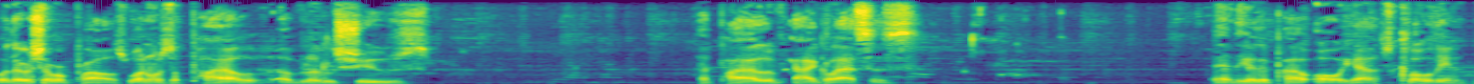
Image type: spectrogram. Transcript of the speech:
Well, there were several piles. One was a pile of little shoes, a pile of eyeglasses, and the other pile, oh, yeah, it's clothing.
